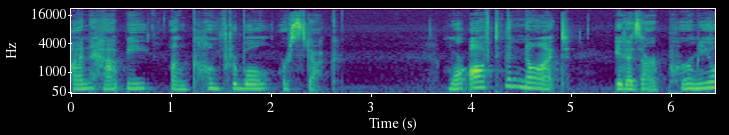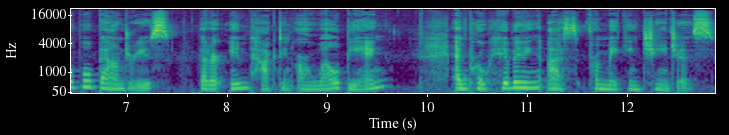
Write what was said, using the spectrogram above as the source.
unhappy, uncomfortable, or stuck. More often than not, it is our permeable boundaries that are impacting our well being and prohibiting us from making changes,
